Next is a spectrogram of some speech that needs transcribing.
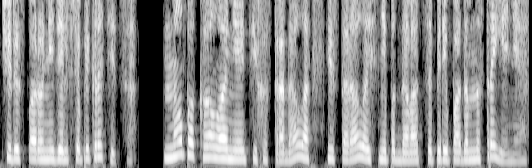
через пару недель все прекратится. Но пока Лания тихо страдала и старалась не поддаваться перепадам настроения.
